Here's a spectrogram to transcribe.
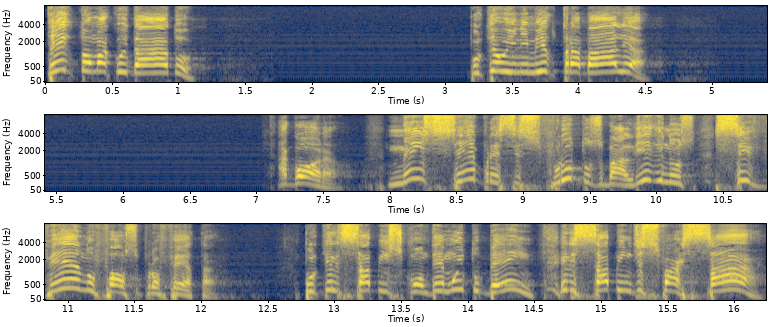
Tem que tomar cuidado, porque o inimigo trabalha. Agora, nem sempre esses frutos malignos se vê no falso profeta. Porque eles sabem esconder muito bem, eles sabem disfarçar,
